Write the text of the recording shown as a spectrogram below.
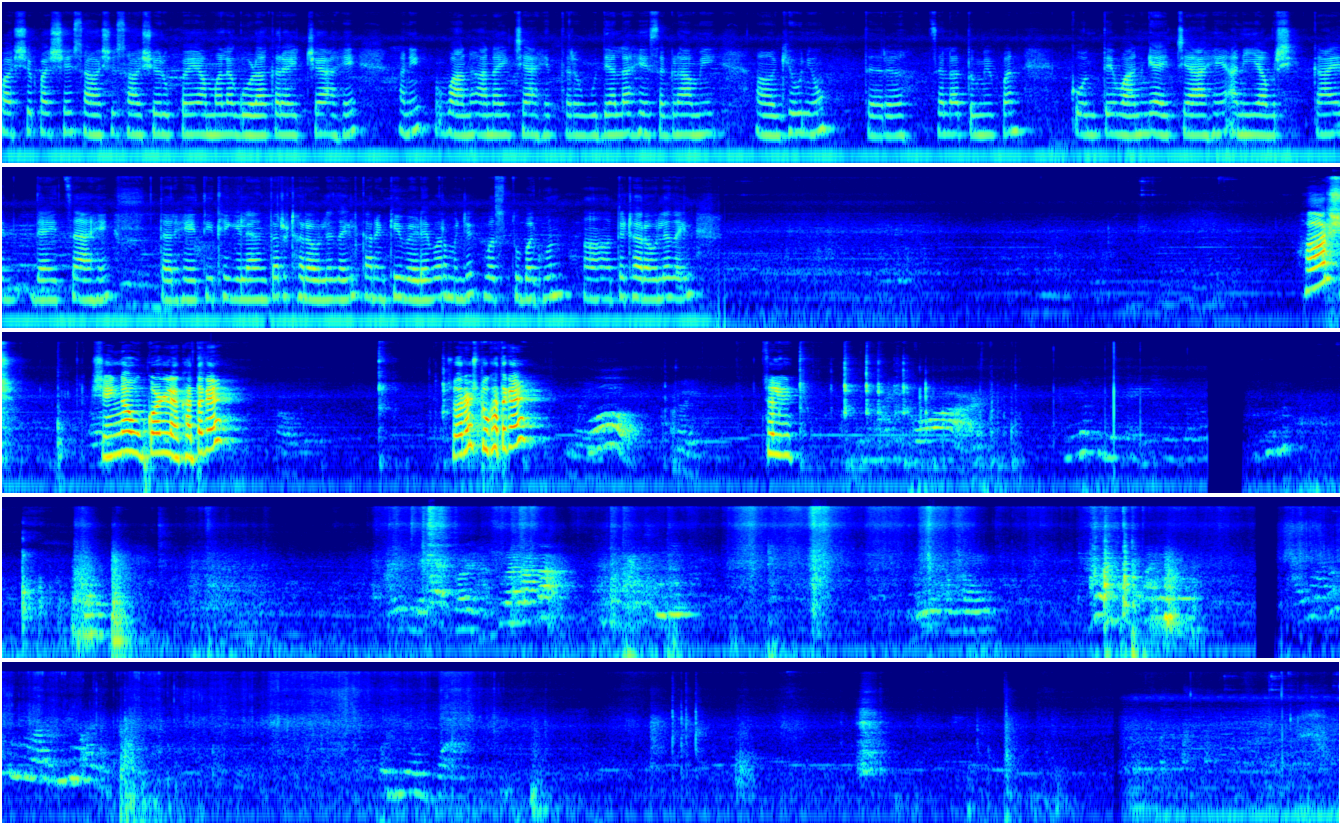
पाचशे पाचशे सहाशे सहाशे रुपये आम्हाला गोळा करायचे आहे आणि वाण आणायचे आहेत. तर उद्याला हे सगळं आम्ही घेऊन येऊ. तर चला तुम्ही पण कोणते वाण घ्यायचे आहे आणि यावर्षी काय द्यायचं आहे तर हे तिथे गेल्यानंतर ठरवलं जाईल. कारण की वेळेवर म्हणजे वस्तू बघून ते ठरवलं जाईल. हर्ष शेंगा उकडल्या. खातं काय? स्वराज तू खातं काय? चल गे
